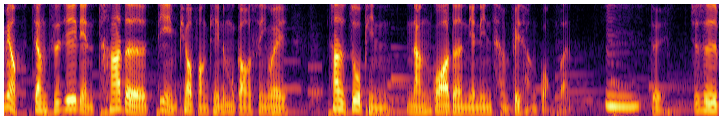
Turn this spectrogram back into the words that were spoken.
没有讲直接一点，他的电影票房可以那么高，是因为。他的作品南瓜的年龄层非常广泛，嗯，对，就是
